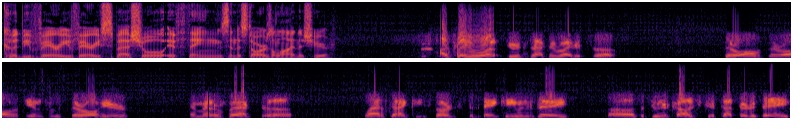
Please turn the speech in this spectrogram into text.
could be very, very special if things and the stars align this year. I tell you what, you're exactly right. It's uh, they're all they're all in. They're all here. And matter of fact, uh, last guy started today. Came in today. Uh, the junior college kid got there today,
